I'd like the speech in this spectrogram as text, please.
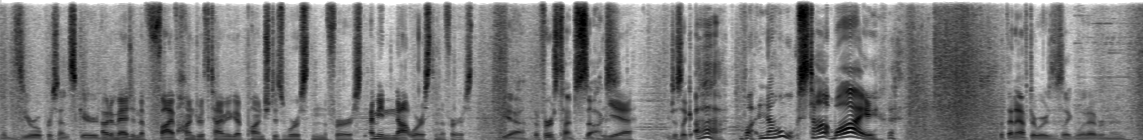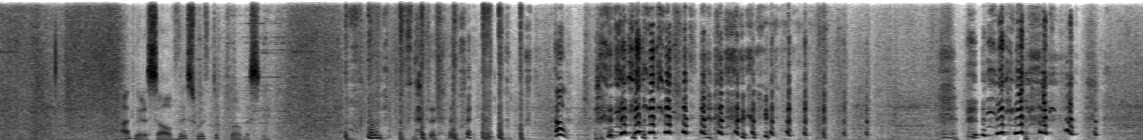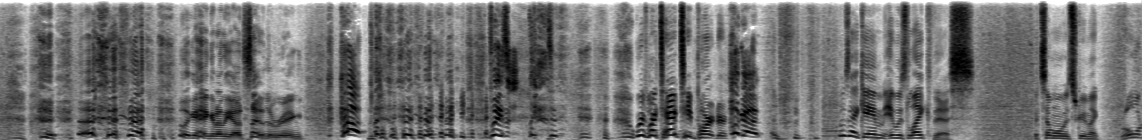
Like zero percent scared. I would now. imagine the 500th time you get punched is worse than the first. I mean, not worse than the first. Yeah, the first time sucks. Yeah. You're just like, ah. What? No, stop. Why? But then afterwards, it's like, whatever, man. I'm gonna solve this with diplomacy. Like hanging on the outside of the ring. Help! Please! Where's my tag team partner? Oh god! What was that game? It was like this. But someone would scream like, on!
